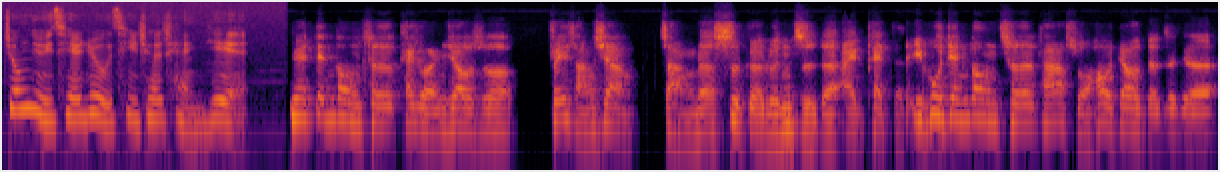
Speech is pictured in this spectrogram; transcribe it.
终于切入汽车产业。因为电动车，开个玩笑说，非常像。长了四个轮子的 iPad，一部电动车它所耗掉的这个呃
